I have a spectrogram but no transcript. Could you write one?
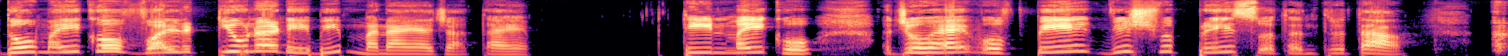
दो मई को वर्ल्ड ट्यूनर डे भी मनाया जाता है। तीन मई को जो है, वो पे विश्व प्रेस स्वतंत्रता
